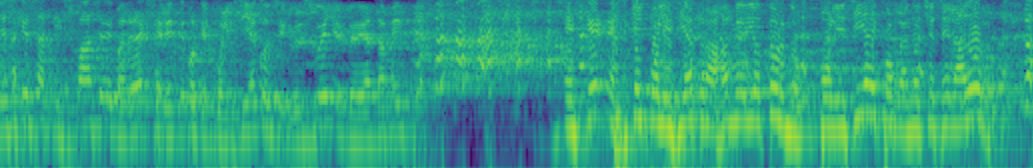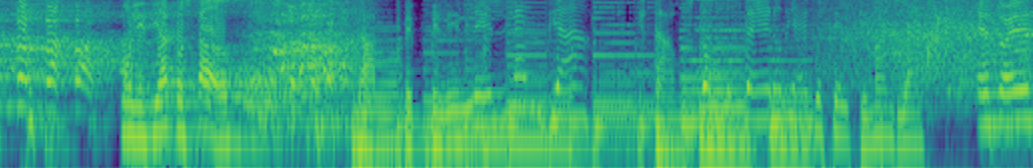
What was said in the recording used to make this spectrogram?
es que satisface de manera excelente porque el policía consiguió el sueño inmediatamente. Es que, es que el policía trabaja medio turno, policía y por la noche celador. Policía acostado. Sapepelelelandia. Estamos todos, pero Diego es el que manda. Esto es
